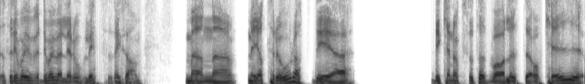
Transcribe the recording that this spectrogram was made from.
och, så det var, ju, det var ju väldigt roligt. Liksom. Men, eh, men jag tror att det, det kan också typ vara lite okej att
